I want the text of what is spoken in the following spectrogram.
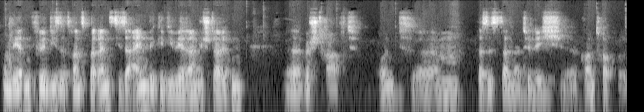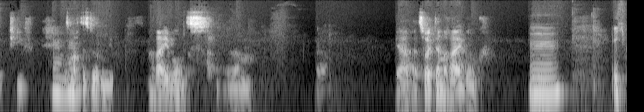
und werden für diese Transparenz, diese Einblicke, die wir dann gestalten, äh, bestraft. Und ähm, das ist dann natürlich äh, kontraproduktiv. Mhm. Das macht es irgendwie Reibungs, ähm, ja, erzeugt dann Reibung. Mhm. Ich,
